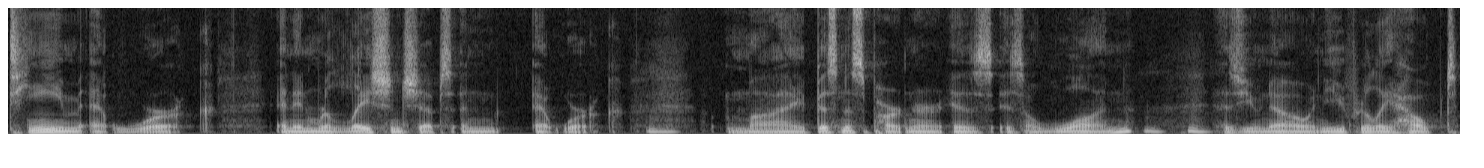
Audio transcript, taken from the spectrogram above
team at work and in relationships and at work. My business partner is is a one, as you know, and you've really helped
